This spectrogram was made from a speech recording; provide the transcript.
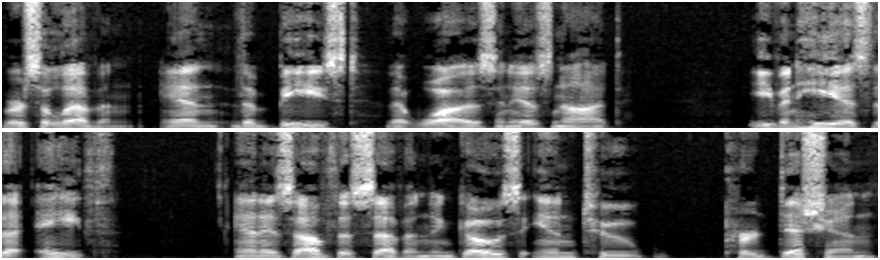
Verse 11 And the beast that was and is not, even he is the eighth, and is of the seven, and goes into perdition,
